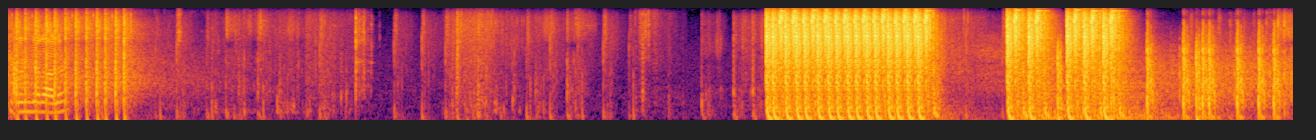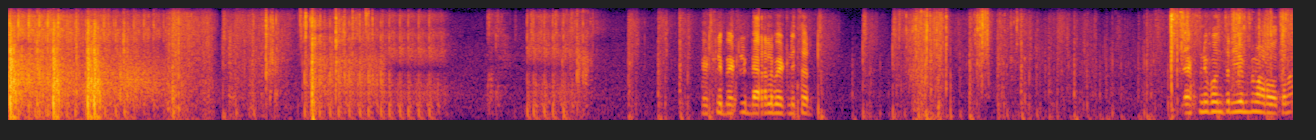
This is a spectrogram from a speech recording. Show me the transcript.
घेऊन गेला आलं भेटली भेटली बॅरल भेटली तर लेफ्टने कोणतरी जंप मारला होता ना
